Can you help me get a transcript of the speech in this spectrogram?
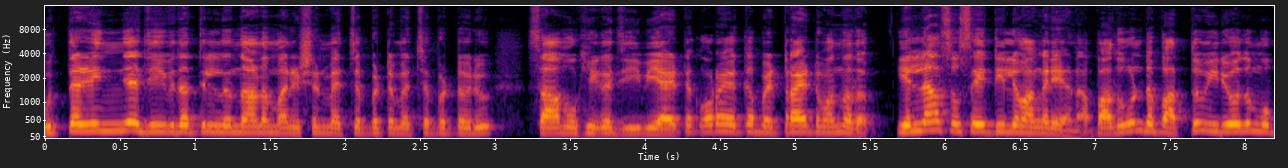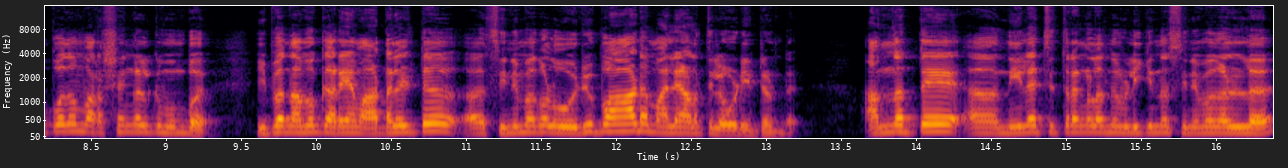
കുത്തഴിഞ്ഞ ജീവിതത്തിൽ നിന്നാണ് മനുഷ്യൻ മെച്ചപ്പെട്ട് മെച്ചപ്പെട്ട ഒരു സാമൂഹിക ജീവിയായിട്ട് കുറേയൊക്കെ ബെറ്ററായിട്ട് വന്നത്. എല്ലാ സൊസൈറ്റിയിലും അങ്ങനെയാണ്. അപ്പോൾ അതുകൊണ്ട് പത്തും ഇരുപതും മുപ്പതും വർഷങ്ങൾക്ക് മുമ്പ് ഇപ്പം നമുക്കറിയാം അഡൽട്ട് സിനിമകൾ ഒരുപാട് മലയാളത്തിൽ ഓടിയിട്ടുണ്ട്. അന്നത്തെ നീലചിത്രങ്ങൾ എന്ന് വിളിക്കുന്ന സിനിമകളിൽ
